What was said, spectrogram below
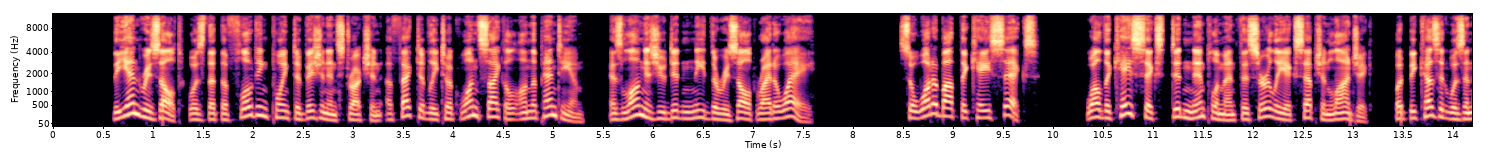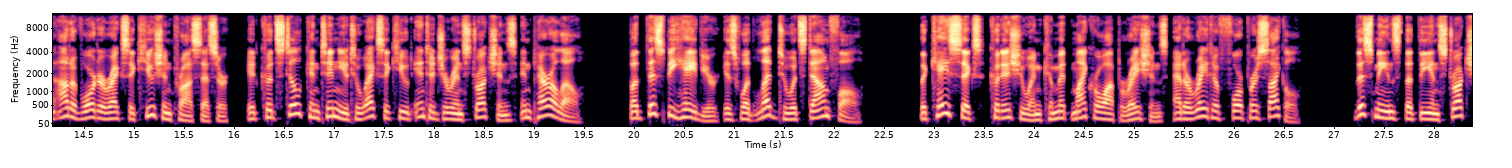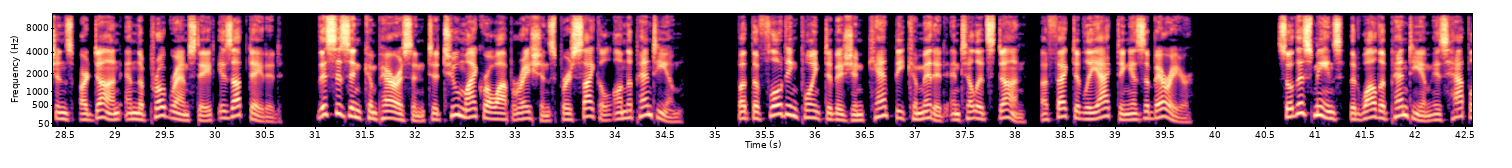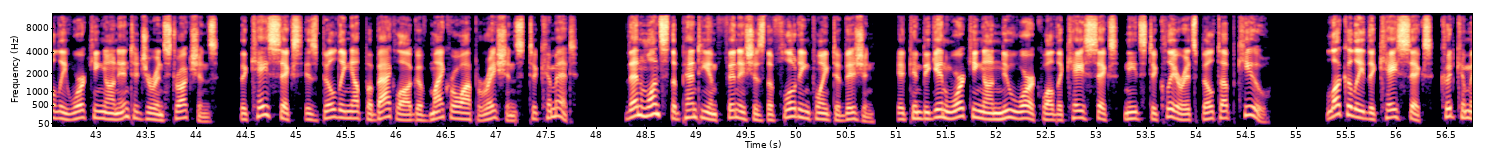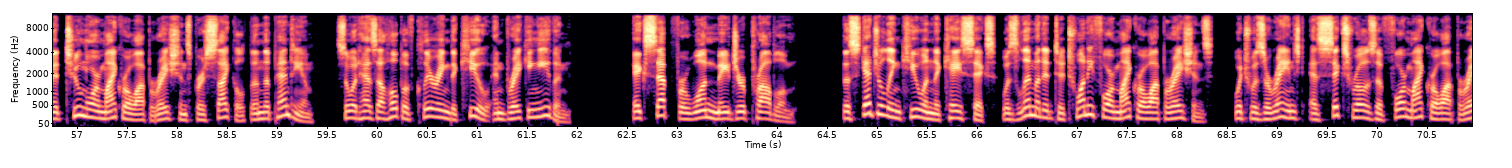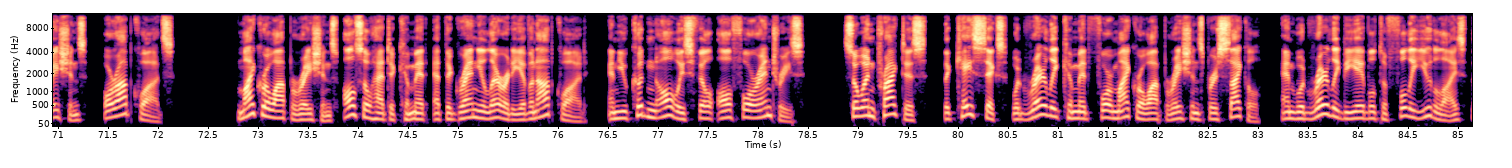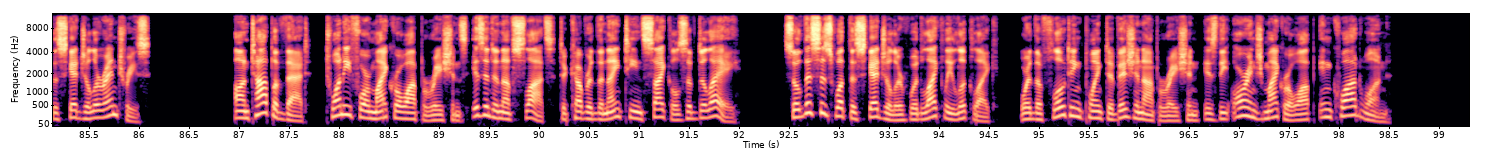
The end result was that the floating point division instruction effectively took one cycle on the Pentium, as long as you didn't need the result right away. So, what about the K6? Well, the K6 didn't implement this early exception logic, but because it was an out of order execution processor, it could still continue to execute integer instructions in parallel. But this behavior is what led to its downfall. The K6 could issue and commit microoperations at a rate of 4 per cycle. This means that the instructions are done and the program state is updated. This is in comparison to 2 microoperations per cycle on the Pentium. But the floating point division can't be committed until it's done, effectively acting as a barrier. So this means that while the Pentium is happily working on integer instructions, the K6 is building up a backlog of microoperations to commit. Then once the Pentium finishes the floating point division, it can begin working on new work while the K6 needs to clear its built-up queue. Luckily the K6 could commit two more microoperations per cycle than the Pentium, so it has a hope of clearing the queue and breaking even. Except for one major problem. The scheduling queue in the K6 was limited to 24 microoperations, which was arranged as six rows of four microoperations, or opquads. Microoperations also had to commit at the granularity of an opquad, and you couldn't always fill all four entries. So in practice, the K6 would rarely commit four microoperations per cycle, and would rarely be able to fully utilize the scheduler entries. On top of that, 24 microoperations isn't enough slots to cover the 19 cycles of delay. So this is what the scheduler would likely look like, where the floating point division operation is the orange micro-op in quad 1.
